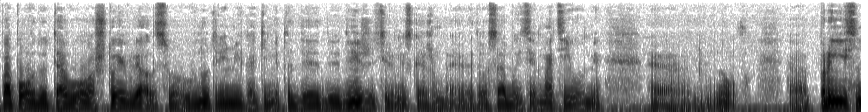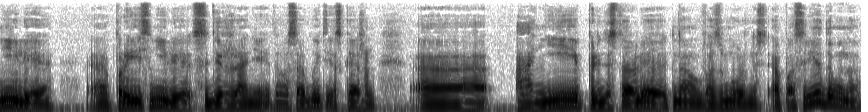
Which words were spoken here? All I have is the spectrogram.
по поводу того, что являлось внутренними какими-то движителями, скажем, этого события, мотивами, э, ну, э, прояснили, э, прояснили содержание этого события, скажем, они предоставляют нам возможность опосредованно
